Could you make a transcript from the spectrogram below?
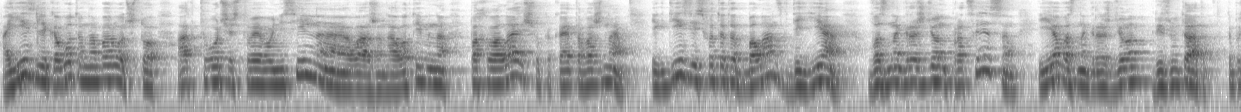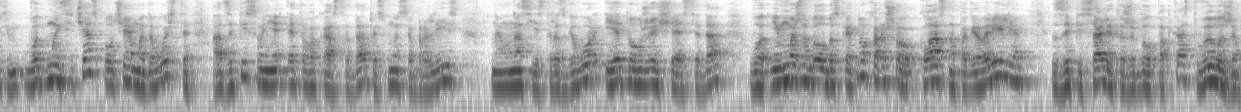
А есть для кого-то наоборот, что акт творчества его не сильно важен, а вот именно похвала еще какая-то важна. И где здесь вот этот баланс, где я вознагражден процессом, и я вознагражден результатом. Допустим, вот мы сейчас получаем удовольствие от записывания этого каста, да, то есть мы собрались, у нас есть разговор, и это уже счастье, да, вот, и можно было бы сказать, ну хорошо, классно поговорили, записали, это же был подкаст, выложим,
